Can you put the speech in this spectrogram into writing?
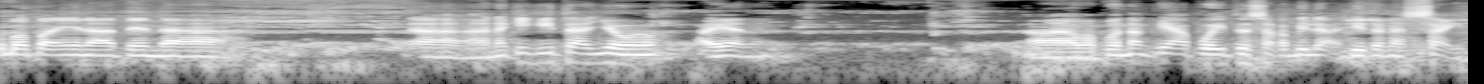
kababayan natin na Ah, nakikita nyo, ayan. Ah, papuntang Quiapo ito sa kabila, dito na side.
